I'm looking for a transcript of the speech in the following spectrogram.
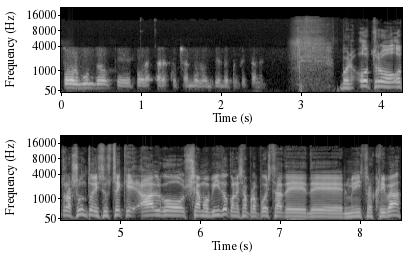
todo el mundo que pueda estar escuchando lo entiende perfectamente. Bueno, otro, otro asunto, dice usted que algo se ha movido con esa propuesta del de, ministro Escribá,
